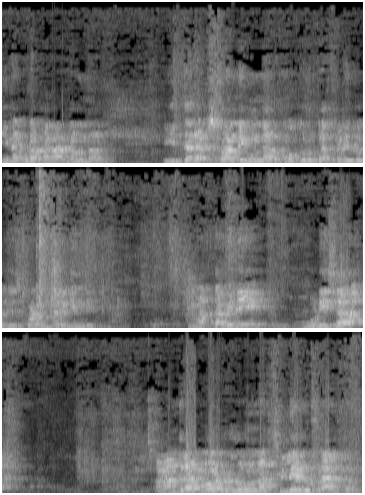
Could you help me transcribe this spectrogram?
ఈయన కూడా ఫరార్లో ఉన్నారు. ఇద్దరు అబ్స్కాండింగ్ ఉన్నారు. ముగ్గురు కస్టడీలో తీసుకోవడం జరిగింది. మొత్తం ఇది ఒడిశా ఆంధ్ర బార్డర్లో ఉన్న సిలేరు ప్రాంతం.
